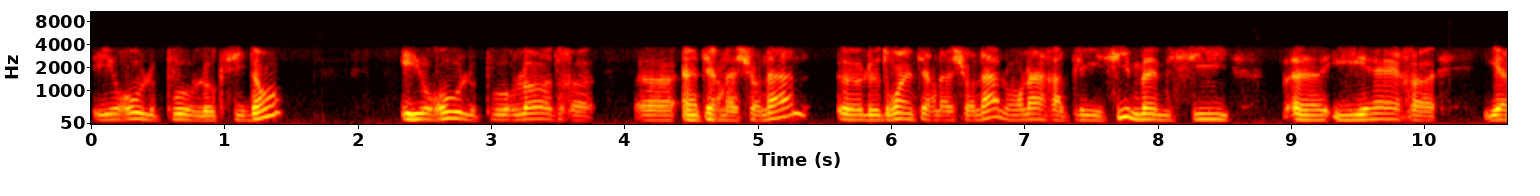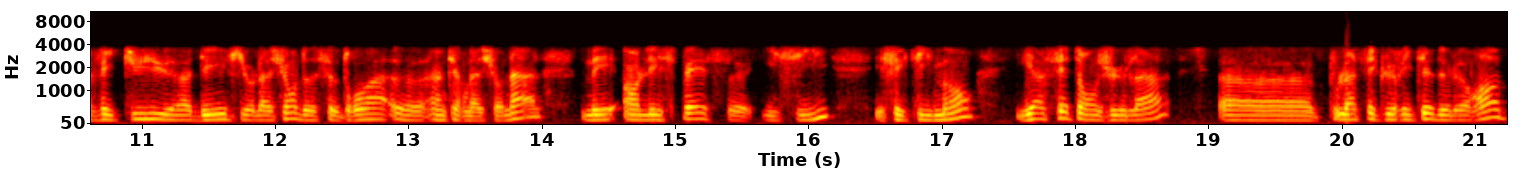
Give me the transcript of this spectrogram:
ils roulent pour l'Occident ils roulent pour l'ordre international le droit international on l'a rappelé ici même si hier il y avait eu euh, des violations de ce droit euh, international, mais en l'espèce euh, ici, effectivement, il y a cet enjeu-là pour la sécurité de l'Europe,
